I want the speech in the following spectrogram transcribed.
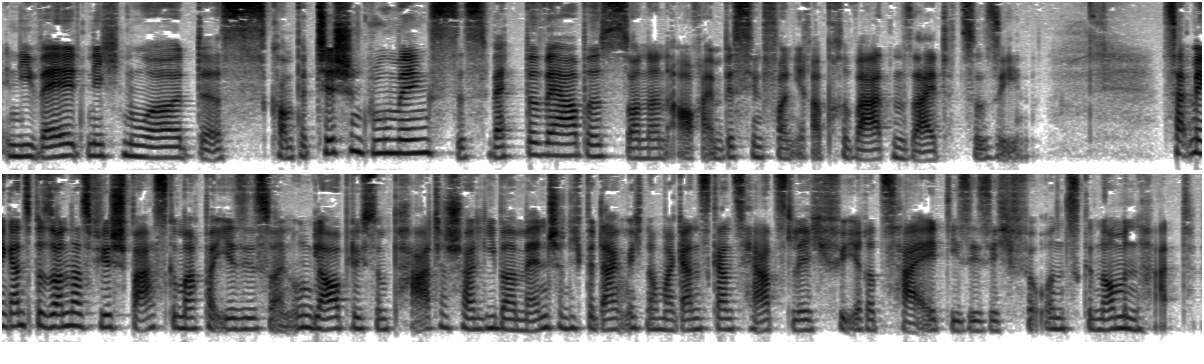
In die Welt nicht nur des Competition Groomings, des Wettbewerbes, sondern auch ein bisschen von ihrer privaten Seite zu sehen. Es hat mir ganz besonders viel Spaß gemacht bei ihr. Sie ist so ein unglaublich sympathischer, lieber Mensch und ich bedanke mich nochmal ganz, ganz herzlich für ihre Zeit, die sie sich für uns genommen hat.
